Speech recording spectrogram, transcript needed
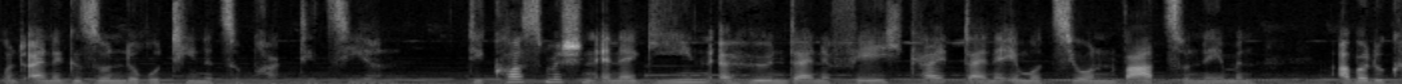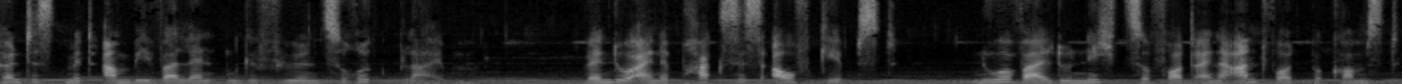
und eine gesunde Routine zu praktizieren. Die kosmischen Energien erhöhen deine Fähigkeit, deine Emotionen wahrzunehmen, aber du könntest mit ambivalenten Gefühlen zurückbleiben. Wenn du eine Praxis aufgibst, nur weil du nicht sofort eine Antwort bekommst,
